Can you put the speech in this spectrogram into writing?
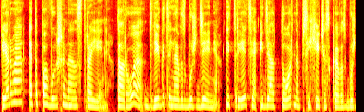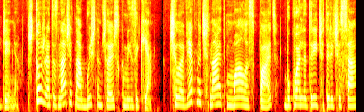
Первое — это повышенное настроение. Второе — двигательное возбуждение. И третье — идиаторно-психическое возбуждение. Что же это значит на обычном человеческом языке? Человек начинает мало спать, буквально 3-4 часа,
